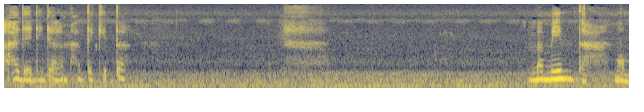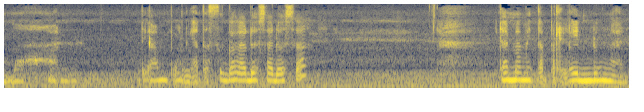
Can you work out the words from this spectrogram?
ada di dalam hati kita. Meminta, memohon diampuni atas segala dosa-dosa dan meminta perlindungan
